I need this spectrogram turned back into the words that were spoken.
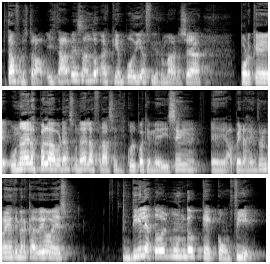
estaba frustrado. Y estaba pensando a quién podía firmar, o sea, porque una de las palabras, una de las frases, disculpa, que me dicen eh, apenas entro en redes de mercadeo es, dile a todo el mundo que confíe,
